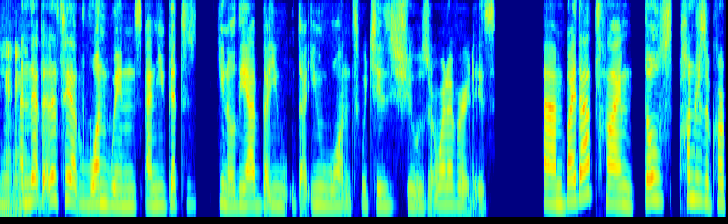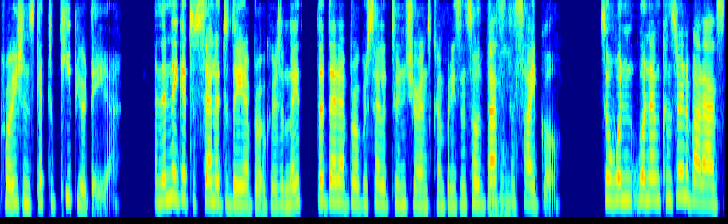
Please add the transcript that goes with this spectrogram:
Mm-hmm. And let, us say that one wins and you get to, you know, the ad that you that you want, which is shoes or whatever it is. And by that time, those hundreds of corporations get to keep your data. And then they get to sell it to data brokers and they the data brokers sell it to insurance companies. And so that's mm-hmm. the cycle. So when when I'm concerned about ads,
